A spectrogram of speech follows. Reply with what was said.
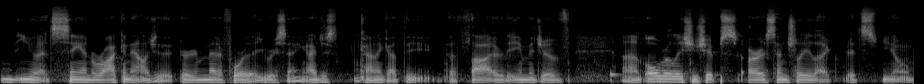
you know, that sand rock analogy that, or metaphor that you were saying, I just kind of got the the thought or the image of um, all relationships are essentially like it's you know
